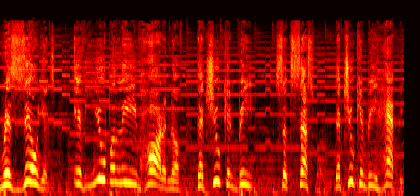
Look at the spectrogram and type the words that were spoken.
Resilience. If you believe hard enough that you can be successful, that you can be happy,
